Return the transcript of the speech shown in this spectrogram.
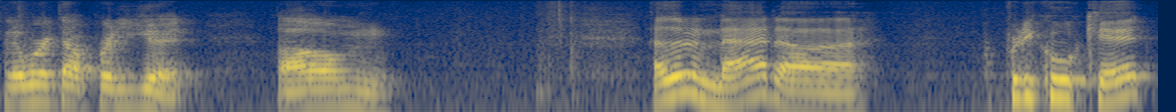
And it worked out pretty good. Um, other than that, uh, pretty cool kit.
